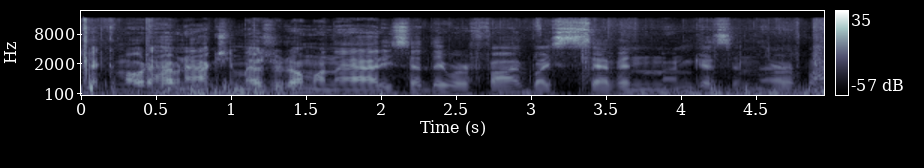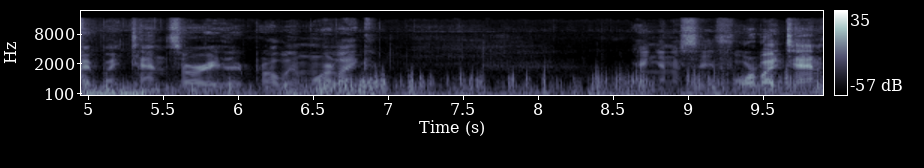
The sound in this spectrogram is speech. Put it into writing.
Check them out. I haven't actually measured them on that. He said they were 5 by 7 I'm guessing they're 5 by 10 sorry. They're probably more like, I'm going to say 4 by 10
